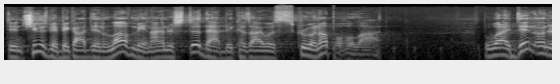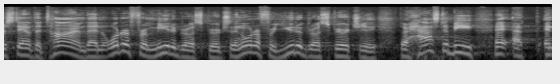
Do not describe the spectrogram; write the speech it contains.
didn't choose me. Maybe God didn't love me. And I understood that because I was screwing up a whole lot. But what I didn't understand at the time, that in order for me to grow spiritually, in order for you to grow spiritually, there has to be a, a, an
